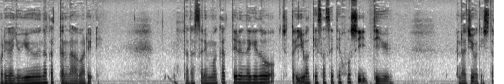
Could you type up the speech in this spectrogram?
俺が余裕なかったのが悪い。ただそれも分かってるんだけどちょっと言い訳させてほしいっていうラジオでした。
